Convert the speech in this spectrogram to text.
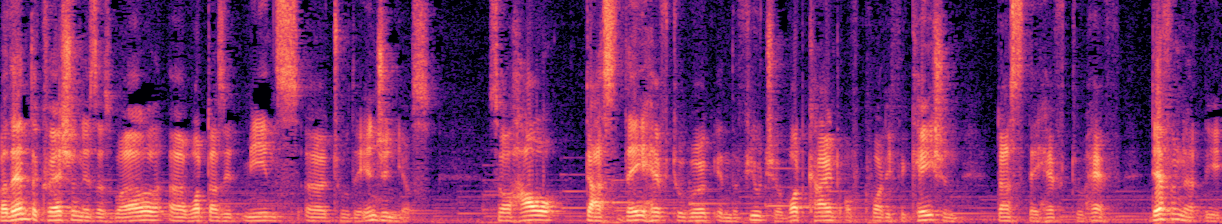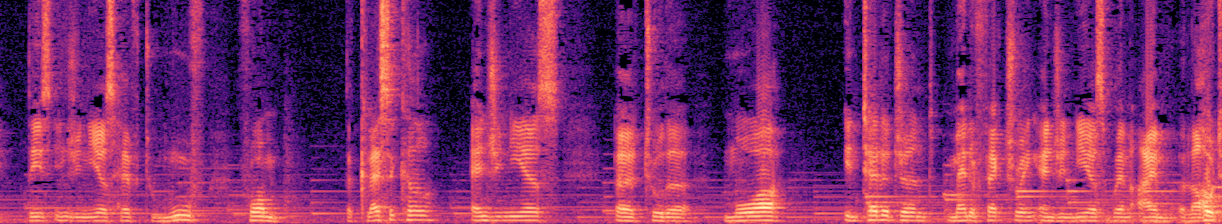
But then the question is as well, uh, what does it mean uh, to the engineers? So how does they have to work in the future? What kind of qualification does they have to have? Definitely, these engineers have to move from the classical engineers uh, to the more intelligent manufacturing engineers when I'm allowed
